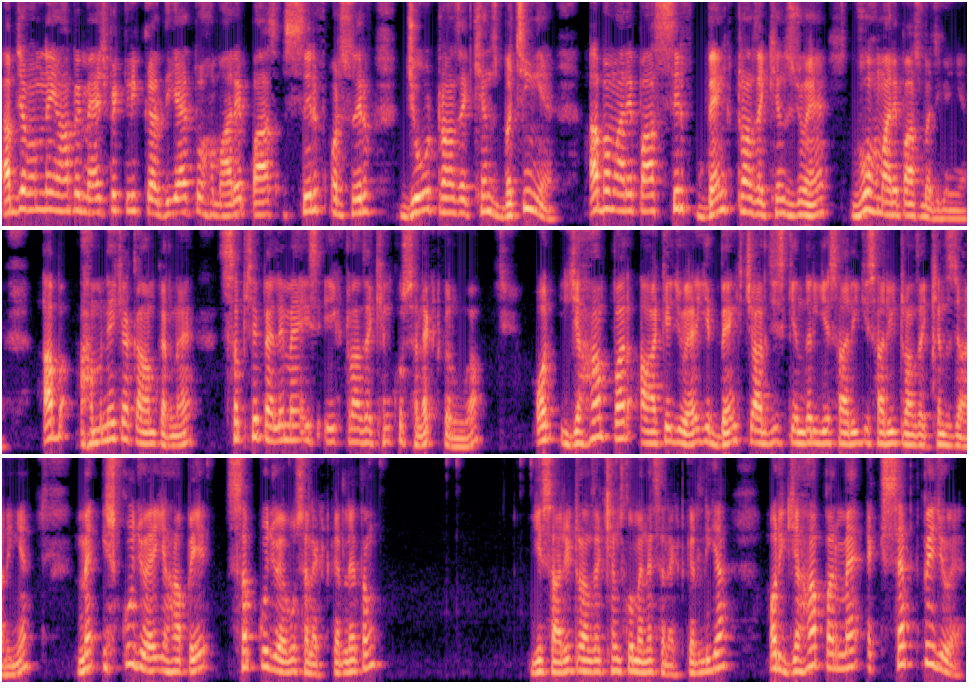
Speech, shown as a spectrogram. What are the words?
अब जब हमने यहाँ पे मैच पे क्लिक कर दिया है तो हमारे पास सिर्फ़ और सिर्फ़ जो ट्रांजेक्शन बची हैं अब हमारे पास सिर्फ़ बैंक ट्रांजेक्शन जो हैं, वो हमारे पास बच गई हैं। अब हमने क्या काम करना है? सबसे पहले मैं इस एक ट्रांजेक्शन को सेलेक्ट करूँगा और यहाँ पर आके जो है, ये बैंक चार्जेस के अंदर ये सारी की सारी ट्रांजेक्शन जा रही हैं। मैं इसको जो है, यहाँ पे सबको जो है, वो सेलेक्ट कर लेता हूँ। ये सारी ट्रांजेक्शन को मैंने सेलेक्ट कर लिया और यहाँ पर मैं एक्सेप्ट पे जो है,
